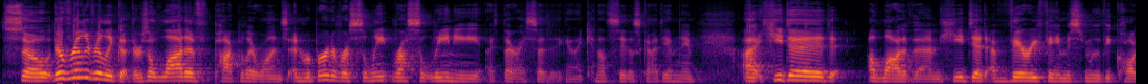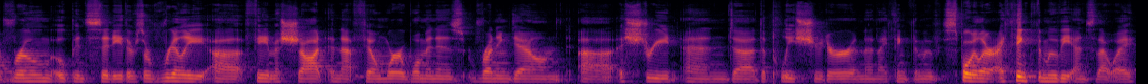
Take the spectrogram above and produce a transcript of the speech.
So they're really, really good. There's a lot of popular ones, and Roberto Rossellini, Rossellini there I said it again. I cannot say this goddamn name. Uh, he did a lot of them. He did a very famous movie called Rome Open City. There's a really uh, famous shot in that film where a woman is running down uh, a street and uh, the police shoot her, and then I think the movie spoiler. I think the movie ends that way.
